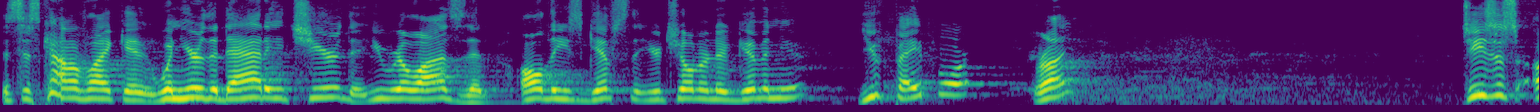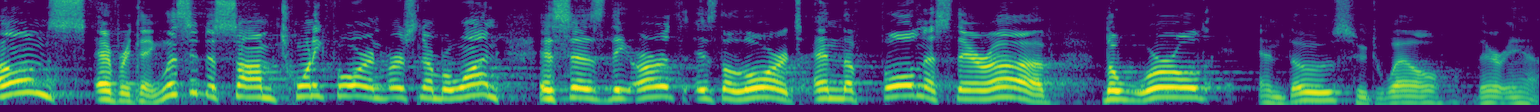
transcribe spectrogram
It's just kind of like when you're the dad each year that you realize that all these gifts that your children have given you, you've paid for, right? Jesus owns everything. Listen to Psalm 24 and verse number 1. It says, The earth is the Lord's and the fullness thereof, the world and those who dwell therein.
